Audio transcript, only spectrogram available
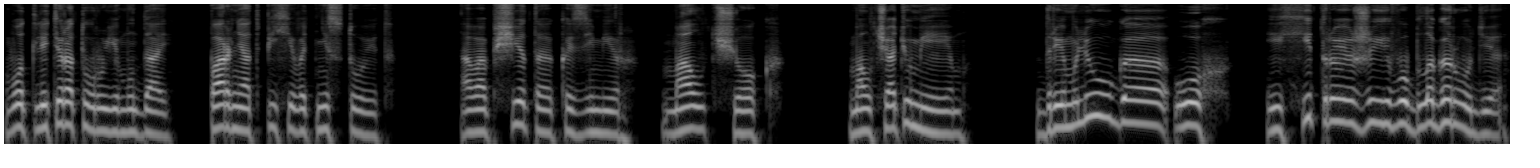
Вот литературу ему дай, парня отпихивать не стоит. А вообще-то, Казимир, молчок. Молчать умеем. Дремлюга, ох, и хитрое же его благородие.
